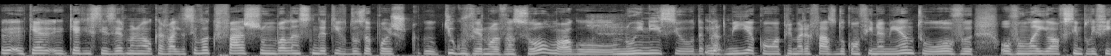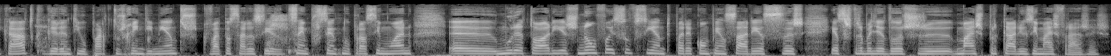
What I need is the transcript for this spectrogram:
Eh, quer, quer isso dizer, Manuel Carvalho da Silva, que faz um balanço negativo dos apoios que, que o Governo avançou logo no início da pandemia, Não. com a primeira fase do confinamento, houve, houve um layoff simplificado que garantiu parte dos rendimentos, que vai passar a ser de 100% no próximo ano, uh, moratórias, não foi suficiente para compensar esses, esses trabalhadores eh, mais precários e mais frágeis?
